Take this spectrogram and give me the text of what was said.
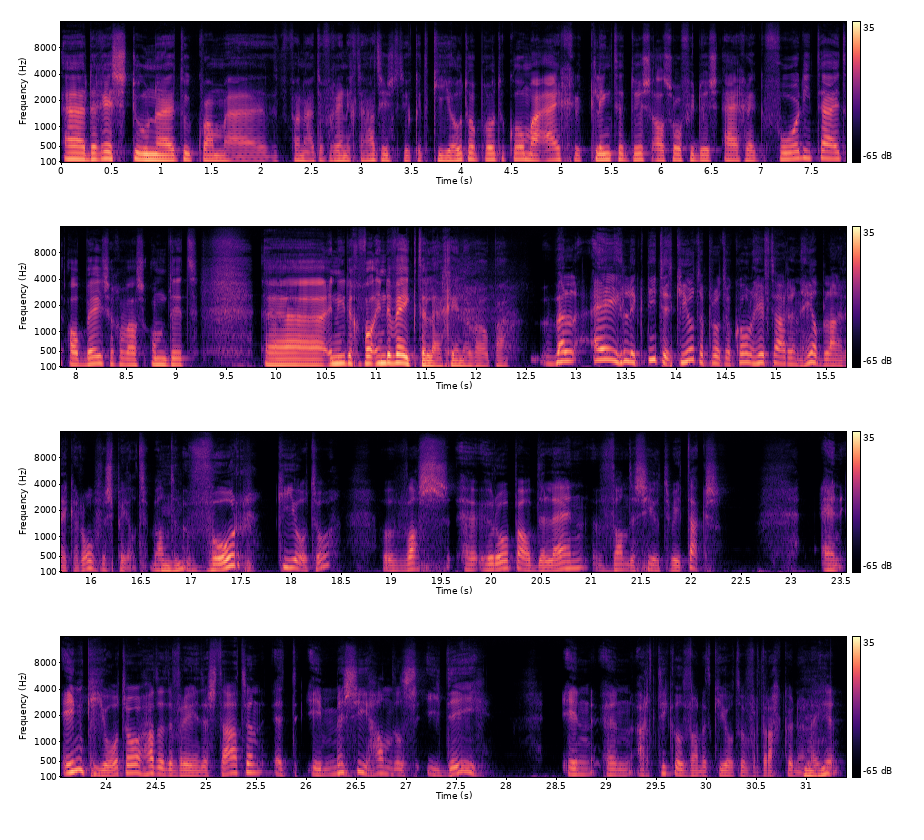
uh, er is toen, uh, toen kwam uh, vanuit de Verenigde Naties natuurlijk het Kyoto-protocol, maar eigenlijk klinkt het dus alsof u dus eigenlijk voor die tijd al bezig was om dit in ieder geval in de week te leggen in Europa. Wel, eigenlijk niet. Het Kyoto-protocol heeft daar een heel belangrijke rol gespeeld. Want mm -hmm. voor Kyoto was Europa op de lijn van de CO2-tax. En in Kyoto hadden de Verenigde Staten het emissiehandelsidee in een artikel van het Kyoto-verdrag kunnen mhm. leggen.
